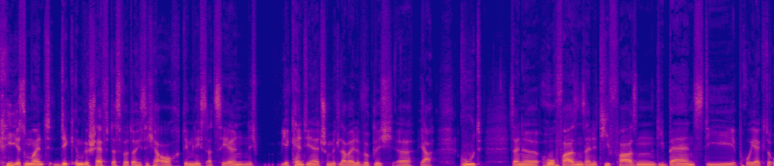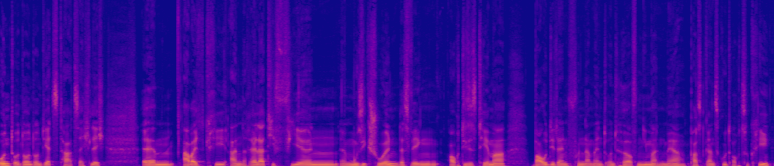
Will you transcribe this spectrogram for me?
Kri ist im Moment dick im Geschäft, das wird euch sicher auch demnächst erzählen. Ich ihr kennt ihn ja jetzt schon mittlerweile wirklich äh, ja gut. Seine Hochphasen, seine Tiefphasen, die Bands, die Projekte und und und und jetzt tatsächlich ähm, arbeitet Kri an relativ vielen äh, Musikschulen. Deswegen auch dieses Thema Bau dir dein Fundament und hör auf niemanden mehr passt ganz gut auch zu Kri.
